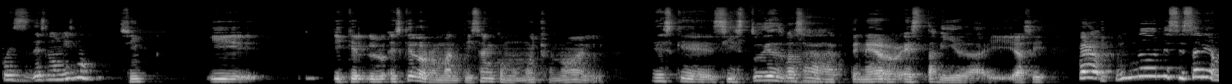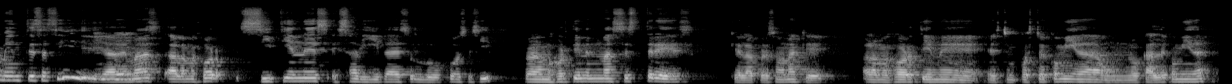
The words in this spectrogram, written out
pues es lo mismo. Sí. Y, y que es que lo romantizan como mucho, ¿no? El, es que si estudias vas a tener esta vida y así. Pero pues, no necesariamente es así. Y además, a lo mejor sí tienes esa vida, esos lujos, así, pero a lo mejor tienen más estrés que la persona que a lo mejor tiene este, un puesto de comida, un local de comida,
